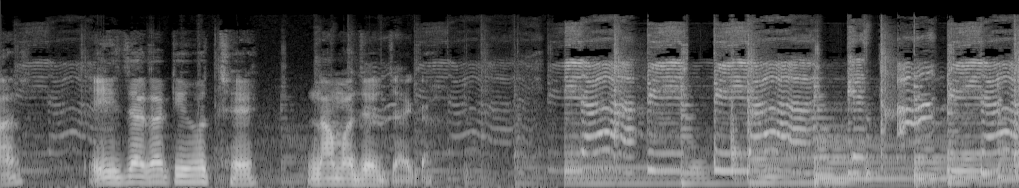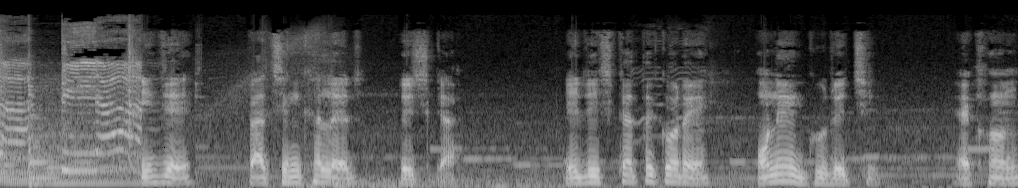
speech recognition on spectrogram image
আর এই জায়গাটি হচ্ছে নামাজের জায়গা। এই যে প্রাচীন খালের রিক্সা এই রিক্সাতে করে অনেক ঘুরেছি। এখন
